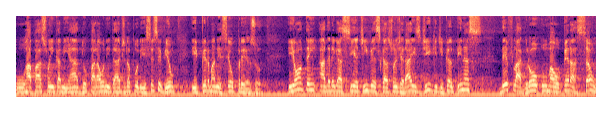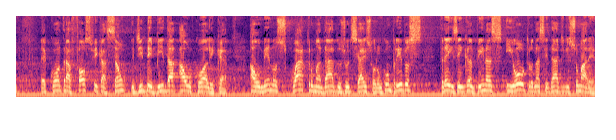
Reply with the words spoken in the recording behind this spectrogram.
O rapaz foi encaminhado para a unidade da Polícia Civil e permaneceu preso. E ontem, a Delegacia de Investigações Gerais, DIG de Campinas, deflagrou uma operação eh, contra a falsificação de bebida alcoólica. Ao menos quatro mandados judiciais foram cumpridos, três em Campinas e outro na cidade de Sumaré.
